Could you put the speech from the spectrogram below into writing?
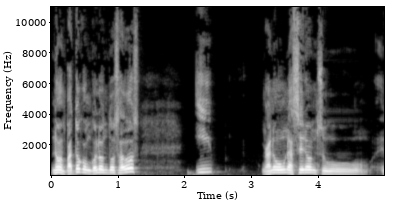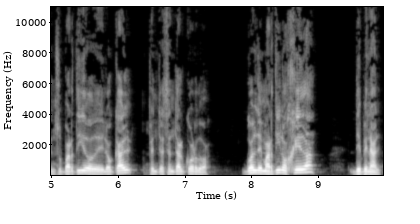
no, empató con Colón 2 a 2 y ganó 1 a 0 en su, en su partido de local frente a Central Córdoba. Gol de Martín Ojeda de penal.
